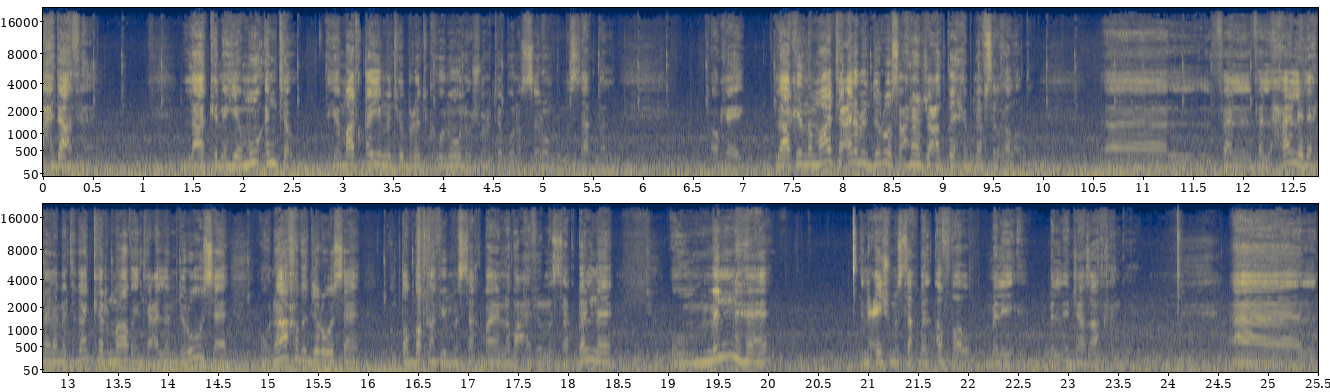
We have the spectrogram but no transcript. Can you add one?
أحداثها. لكن هي مو أنتم. هي ما تقيم أنتم بدون تكونون وشنو تبون تصيرون بالمستقبل. أوكي؟ لكن إذا ما تعلم الدروس راح نرجع نطيح بنفس الغلط. آه، فالحل اللي إحنا لما نتذكر الماضي نتعلم دروسه وناخذ دروسه ونطبقها في مستقبلنا نضعها في مستقبلنا ومنها نعيش مستقبل أفضل مليء بالإنجازات خلينا نقول. آه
